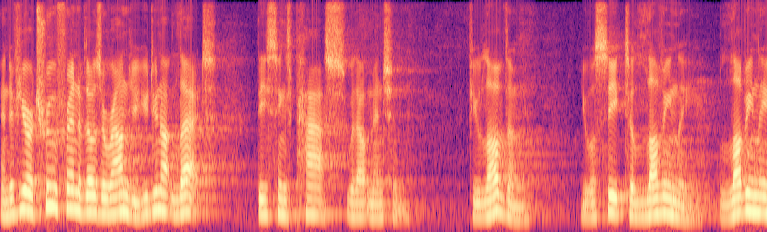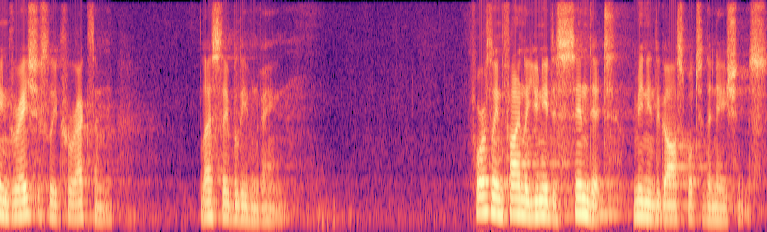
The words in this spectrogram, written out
And if you're a true friend of those around you, you do not let these things pass without mention. If you love them, you will seek to lovingly, lovingly and graciously correct them, lest they believe in vain. Fourthly and finally, you need to send it, meaning the gospel, to the nations,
